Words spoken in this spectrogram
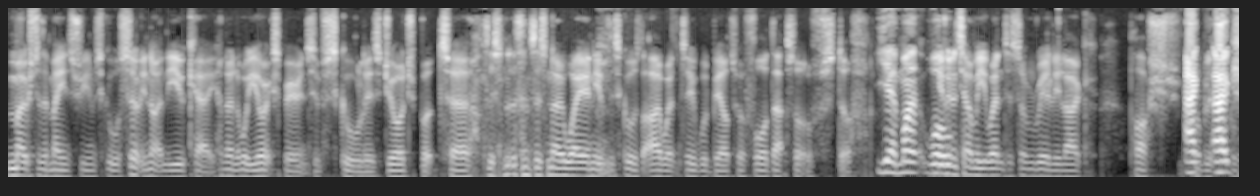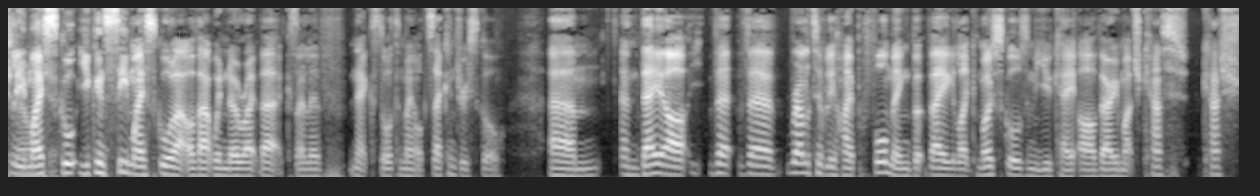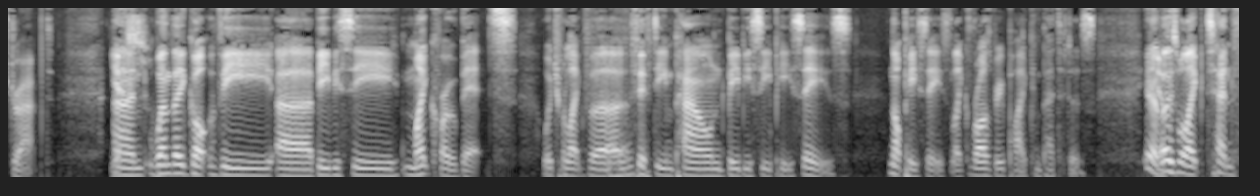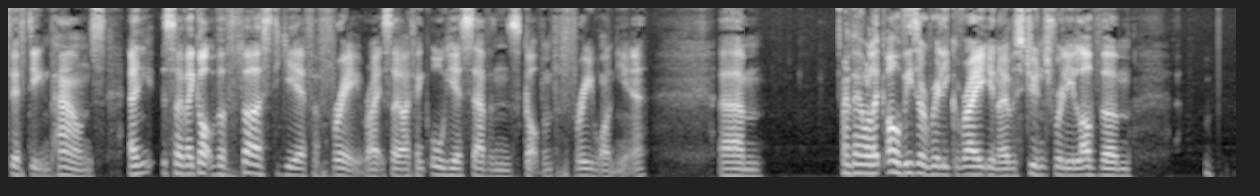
most of the mainstream schools. Certainly not in the UK. I don't know what your experience of school is, George, but uh, there's no- there's no way any of the schools that I went to would be able to afford that sort of stuff. Yeah, my well, You're going to tell me you went to some really like posh. Ac- actually, my school, you can see my school out of that window right there because I live next door to my old secondary school. Um, and they are they're, they're relatively high performing, but they, like most schools in the UK, are very much cash cash strapped. Yes. And when they got the uh, BBC micro bits, which were like the Mhm. fifteen pound BBC PCs, not PCs, like Raspberry Pi competitors. You know, Yep. those were like 10, 15 pounds. And so they got the first year for free, right? So I think all year sevens got them for free one year. Um, and they were like, oh, these are really great. You know, the students really love them.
